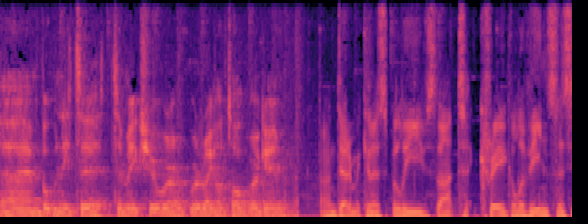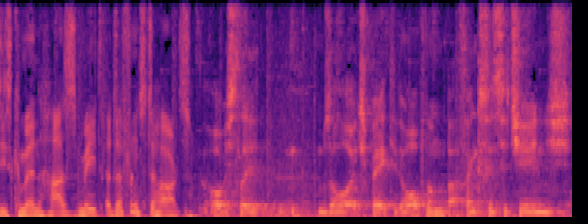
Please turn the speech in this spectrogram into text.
um, but we need to, to make sure we're, we're right on top of our game. And Derek McInnes believes that Craig Levein, since he's come in, has made a difference to Hearts. Obviously, there was a lot expected of them, but I think since the change,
